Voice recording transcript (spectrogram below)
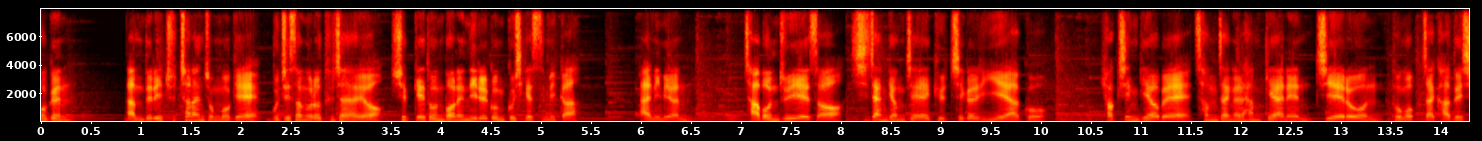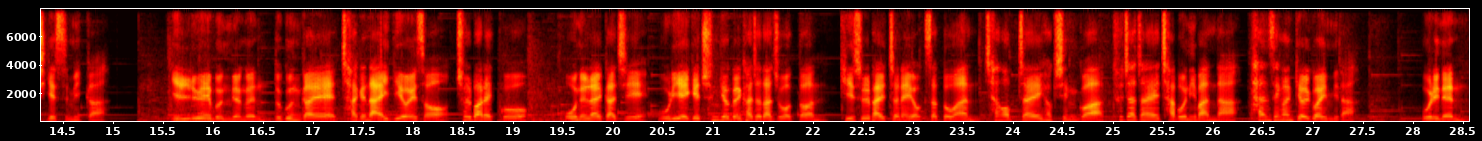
혹은 남들이 추천한 종목에 무지성으로 투자하여 쉽게 돈 버는 일을 꿈꾸시겠습니까? 아니면 자본주의에서 시장 경제의 규칙을 이해하고 혁신 기업의 성장을 함께하는 지혜로운 동업자가 되시겠습니까? 인류의 문명은 누군가의 작은 아이디어에서 출발했고 오늘날까지 우리에게 충격을 가져다 주었던 기술 발전의 역사 또한 창업자의 혁신과 투자자의 자본이 만나 탄생한 결과입니다. 우리는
